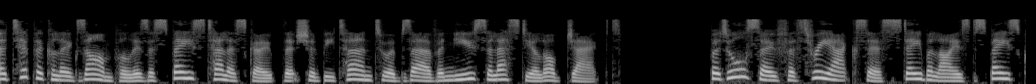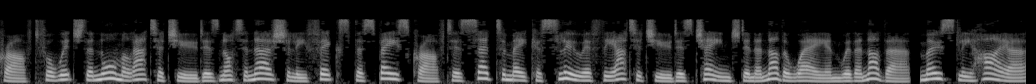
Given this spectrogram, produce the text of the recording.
A typical example is a space telescope that should be turned to observe a new celestial object but also for three-axis stabilized spacecraft for which the normal attitude is not inertially fixed the spacecraft is said to make a slew if the attitude is changed in another way and with another, mostly higher,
